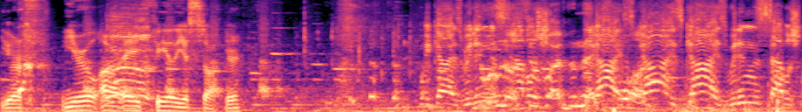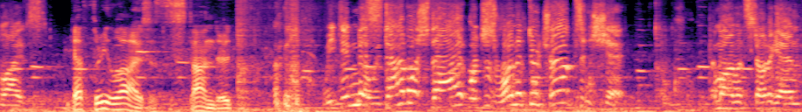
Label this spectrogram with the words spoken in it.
You're you are a failure stalker. Wait, guys, we didn't will establish. the next guys, one. guys, guys, we didn't establish lives. You got three lives. It's standard. We didn't establish that. We're just running through traps and shit. Come on, let's start again.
